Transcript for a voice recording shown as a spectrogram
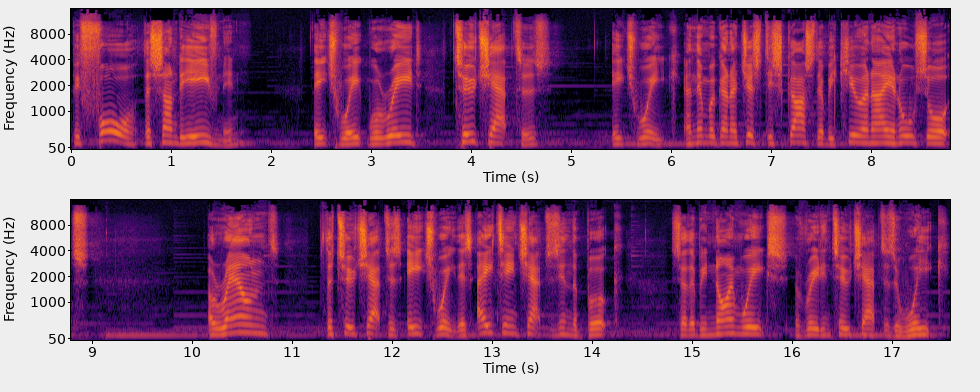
before the Sunday evening each week, we'll read two chapters each week. And then we're going to just discuss, there'll be Q&A and all sorts around the two chapters each week. There's 18 chapters in the book. So there'll be nine weeks of reading two chapters a week.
